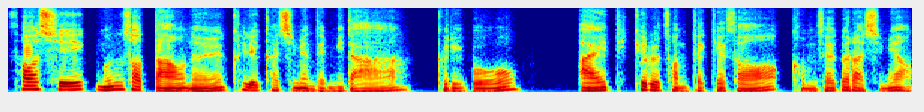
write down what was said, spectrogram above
서식 문서 다운을 클릭하시면 됩니다. 그리고 ITQ를 선택해서 검색을 하시면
